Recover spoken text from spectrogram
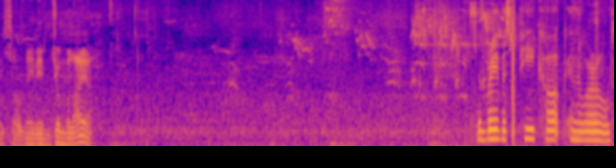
I shall name him Jambalaya. It's the bravest peacock in the world.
